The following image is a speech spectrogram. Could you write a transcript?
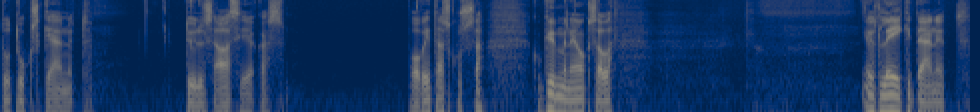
tutuksi käynyt tylsä asiakas povitaskussa kuin kymmenen oksalla. Jos leikitään nyt,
